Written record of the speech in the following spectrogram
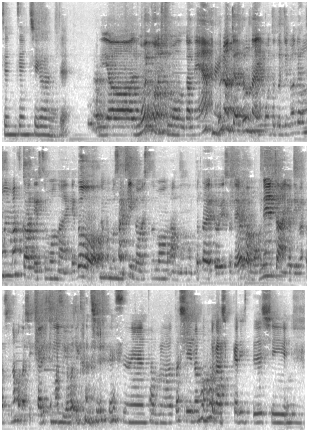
全然違うんで。いやー、もう一個の質問がね、いウランちゃんどんな妹と自分で思いますかって質問なんやけど、もうさっきの質問、あの、答えと一緒で、やっぱもうお姉ちゃんより私の方がしっかりしてますよって感じ。ですね。多分私の方がしっかりしてるし、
